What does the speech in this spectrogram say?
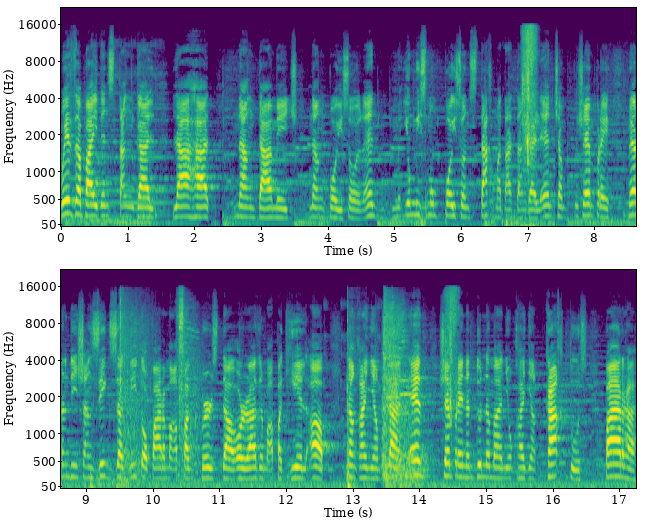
with the Bidens, tanggal lahat ng damage ng poison. And yung mismong poison stack matatanggal. And syem- syempre, meron din siyang zigzag dito para makapag-burst down or rather makapag-heal up ng kanyang plant. And syempre, nandun naman yung kanyang cactus para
